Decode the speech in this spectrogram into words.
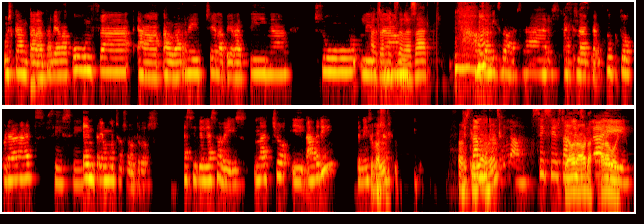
pues canta Natalia Bacunza, ah, Alba Reche, La Pegatina, Su, Lil Els amics de les arts. Els Amics de les Arts, exacte, Prats, Sí, sí. entre muchos otros. Así que ya sabéis, Nacho y Adri, tenéis ¿Qué que ver. Está muy ¿eh? chula. Sí, sí, está Sí, muy ahora, chula ahora y voy.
